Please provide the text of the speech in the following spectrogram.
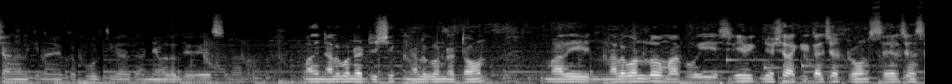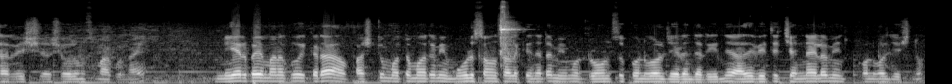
ఛానల్కి నా యొక్క పూర్తిగా ధన్యవాదాలు తెలియజేస్తున్నాను. మాది నల్గొండ డిస్టిక్ నల్గొండ టౌన్. మాది నల్గొండలో మాకు ఈ Sri Vighneswara agriculture drone sales and service showrooms మాకు ఉన్నాయి నియర్ బై మనకు ఇక్కడ ఫస్ట్ మొట్టమొదటి మేము మూడు సంవత్సరాల కిందట మేము డ్రోన్స్ కొనుగోలు చేయడం జరిగింది. అది విత్ చెన్నైలో మేము కొనుగోలు చేసినాం.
